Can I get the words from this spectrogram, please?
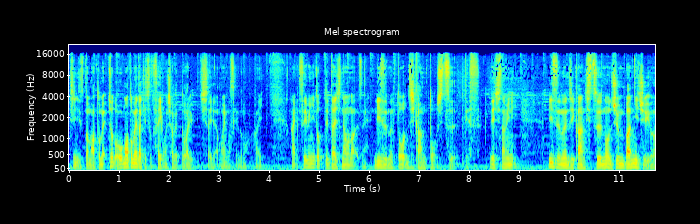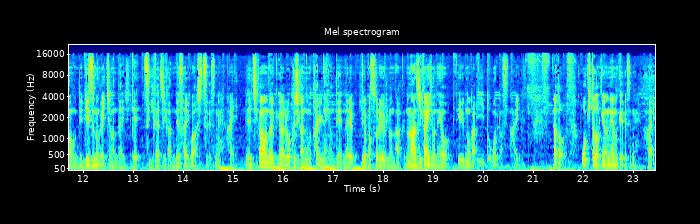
真実のまとめ、ちょっと大まとめだけちょっと最後に喋って終わりにしたいと思いますけども、はい。はい、睡眠にとって大事なものはですね、リズムと時間と質です。で、ちなみに、リズム、時間、質の順番に重要なので、リズムが一番大事で、次が時間で、最後は質ですね。はい。で、時間はだけは6時間でも足りないので、できればそれよりも長く、7時間以上寝ようっていうのがいいと思います。はい。あと、起きた時の眠気ですね。はい。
